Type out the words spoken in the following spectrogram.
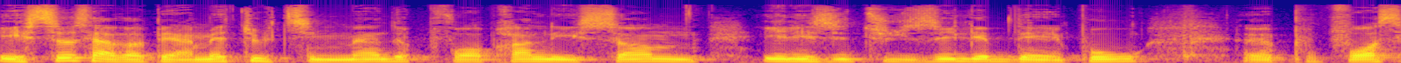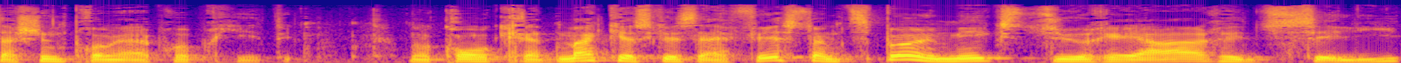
et ça, ça va permettre ultimement de pouvoir prendre les sommes et les utiliser libre d'impôt euh, pour pouvoir s'acheter une première propriété. Donc concrètement, qu'est-ce que ça fait? C'est un petit peu un mix du REER et du CELI.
